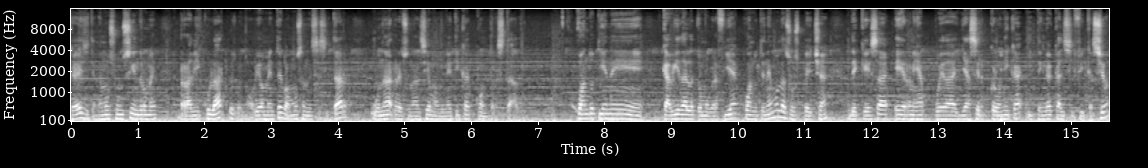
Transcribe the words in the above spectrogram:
Ok, si tenemos un síndrome radicular, pues bueno, obviamente vamos a necesitar una resonancia magnética contrastada. ¿Cuándo tiene cabida la tomografía? Cuando tenemos la sospecha de que esa hernia pueda ya ser crónica y tenga calcificación.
